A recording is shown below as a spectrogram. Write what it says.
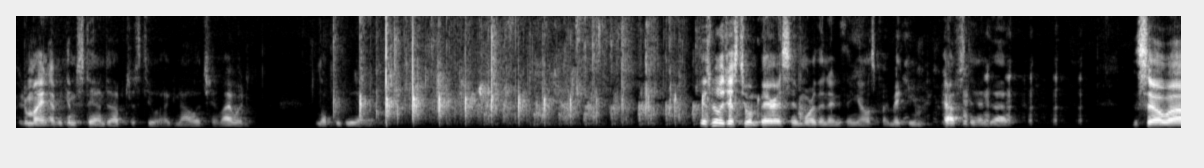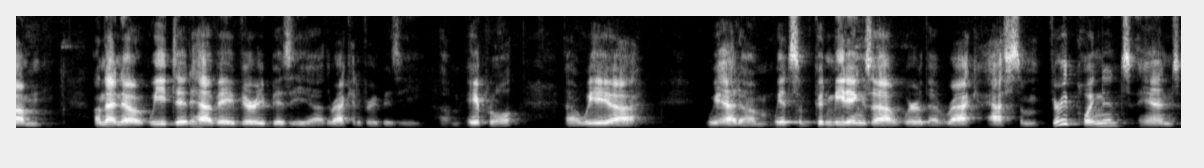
you don't mind having him stand up just to acknowledge him, I would love to do that. It was really just to embarrass him more than anything else by making him half stand up. So um, on that note, we did have a very busy, uh, the RAC had a very busy um, April. Uh, we, uh, we, had, um, we had some good meetings uh, where the RAC asked some very poignant and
